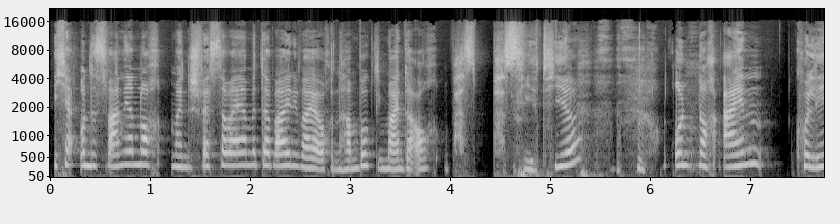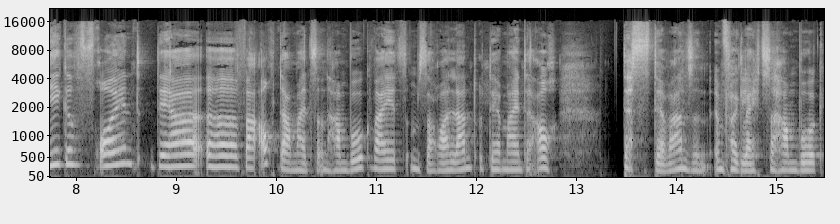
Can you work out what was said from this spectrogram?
Ich, und es waren ja noch, meine Schwester war ja mit dabei, die war ja auch in Hamburg, die meinte auch, was passiert hier? und noch ein Kollege, Freund, der äh, war auch damals in Hamburg, war jetzt im Sauerland und der meinte auch, das ist der Wahnsinn im Vergleich zu Hamburg.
